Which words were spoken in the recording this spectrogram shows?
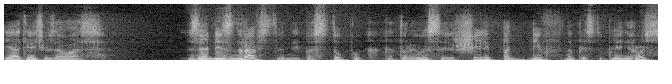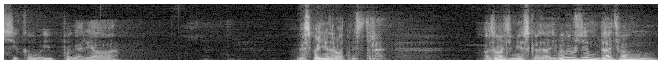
Я отвечу за вас, за безнравственный поступок, который вы совершили, подбив на преступление Россикова и Погорелова. Господин ротмистр, Позвольте мне сказать, вынужден дать вам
